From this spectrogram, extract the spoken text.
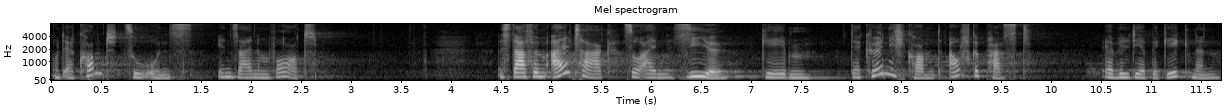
Und er kommt zu uns in seinem Wort. Es darf im Alltag so ein Siehe geben. Der König kommt, aufgepasst. Er will dir begegnen.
